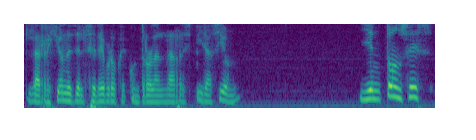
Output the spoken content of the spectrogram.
las regiones del cerebro que controlan la respiración y entonces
